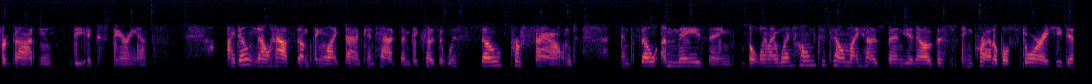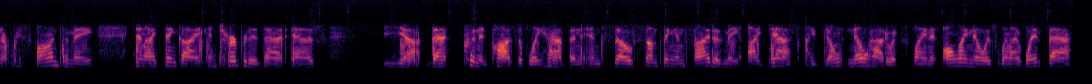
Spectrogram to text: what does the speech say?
forgotten the experience. I don't know how something like that can happen because it was so profound and so amazing. But when I went home to tell my husband, you know, this incredible story, he didn't respond to me. And I think I interpreted that as, yeah, that couldn't possibly happen. And so something inside of me, I guess, I don't know how to explain it. All I know is when I went back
